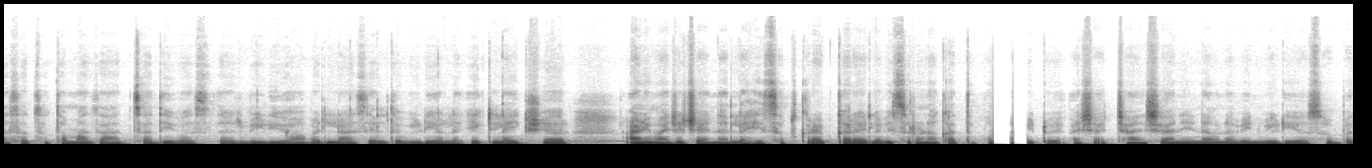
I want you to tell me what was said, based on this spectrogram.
असाच होता माझा आजचा दिवस. तर व्हिडिओ आवडला असेल तर व्हिडिओला एक लाईक शेअर आणि माझ्या चॅनललाही सबस्क्राईब करायला विसरू नका. तर पुन्हा भेटूया अशा छानशा आणि नवनवीन व्हिडिओसोबत.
